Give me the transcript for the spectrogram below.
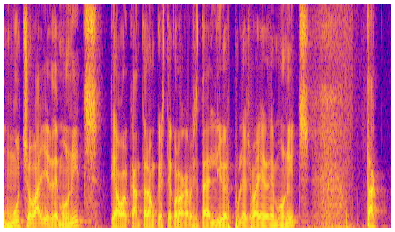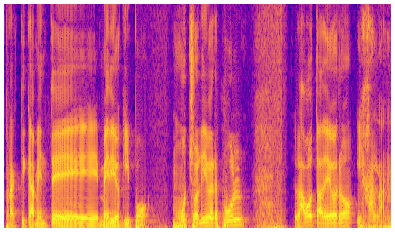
Mucho Bayern de Múnich. Thiago Alcántara, aunque esté con la camiseta del Liverpool, es Bayern de Múnich. Está prácticamente medio equipo. Mucho Liverpool, la bota de oro y Haaland.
